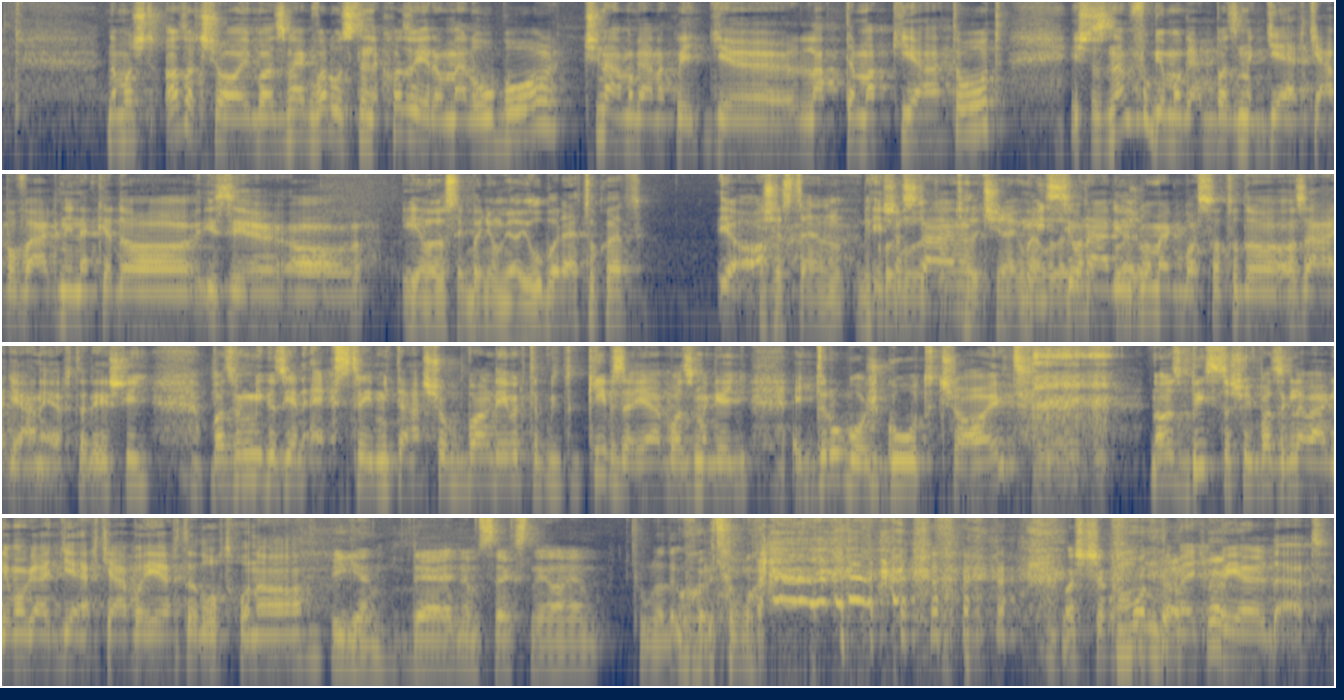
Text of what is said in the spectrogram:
Na most az a csaj, az meg valószínűleg hazaér a melóból, csinál magának egy latte macchiatót, és az nem fogja magát az meg gyertyába vágni neked a, izé, a Igen, valószínűleg benyomja a jó barátokat, Ja. És aztán, mikor és mondod, aztán hogy- hogy csináljunk már misszionáriusban akkor- megbaszhatod az ágyán, érted? És így, az meg még az ilyen extrémitásokban lévek, tehát képzelj el, az meg egy, egy drogos gót csajt, na az biztos, hogy bazeg levágja magát gyertyába, érted otthon a... Igen, de nem szexnél, hanem túladagoltam. Most csak mondtam egy példát.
